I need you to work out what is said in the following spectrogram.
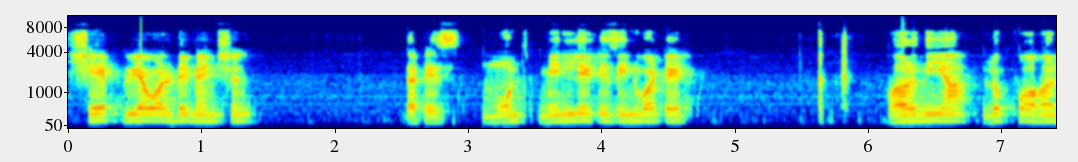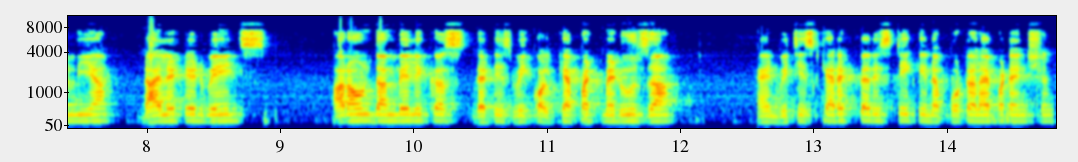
Shape we have already mentioned. That is mainly it is inverted. Hernia look for hernia dilated veins around the umbilicus that is we call caput medusa and which is characteristic in a portal hypertension.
